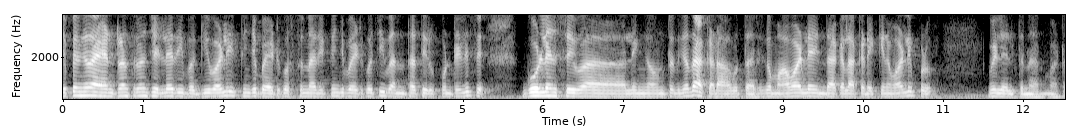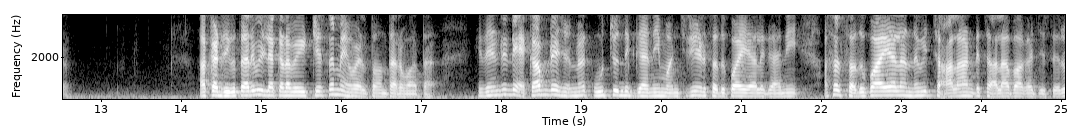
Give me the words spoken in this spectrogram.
చెప్పాను కదా ఎంట్రన్స్ నుంచి వెళ్ళారు ఈ బగ్గి వాళ్ళు ఇటు నుంచి బయటకు వస్తున్నారు ఇటు నుంచి బయటకు వచ్చి ఇవంతా తిరుక్కుంటూ వెళ్ళి గోల్డెన్ శివలింగం ఉంటుంది కదా అక్కడ ఆగుతారు. ఇక మా వాళ్ళే ఇందాకలా అక్కడ ఎక్కిన వాళ్ళు ఇప్పుడు వీళ్ళు వెళ్తున్నారు అనమాట అక్కడ దిగుతారు వీళ్ళు అక్కడ వెయిట్ చేస్తే మేము వెళ్తాం తర్వాత. ఇదేంటంటే అకామిడేషన్ కూర్చుందికి కానీ మంచినీళ్ళ సదుపాయాలు కానీ అసలు సదుపాయాలు అన్నవి చాలా అంటే చాలా బాగా చేశారు.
